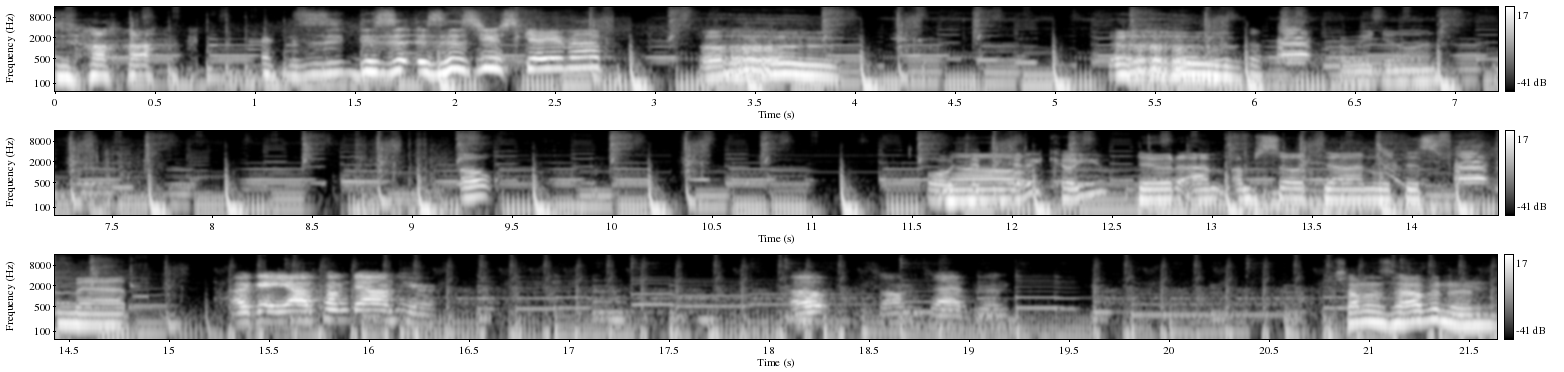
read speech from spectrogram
this is, this is, is this your scary map? Oh. What the f are we doing? Oh, Oh, No. did, did it kill you? dude, I'm I'm so done with this f map. Okay, y'all come down here. Oh, something's happening. Something's happening.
